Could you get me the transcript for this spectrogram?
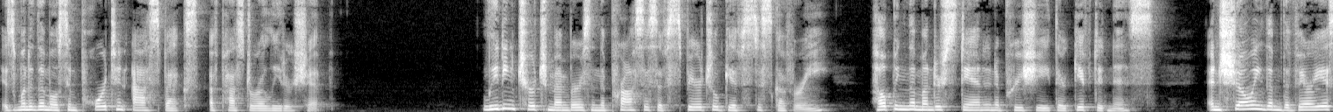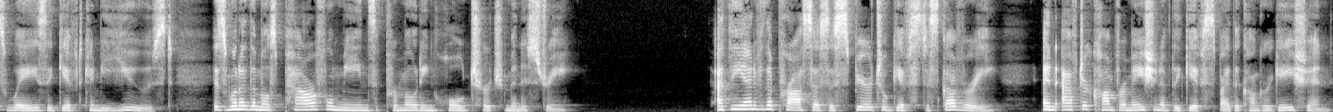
is one of the most important aspects of pastoral leadership. Leading church members in the process of spiritual gifts discovery, helping them understand and appreciate their giftedness, and showing them the various ways a gift can be used is one of the most powerful means of promoting whole church ministry. At the end of the process of spiritual gifts discovery, and after confirmation of the gifts by the congregation,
